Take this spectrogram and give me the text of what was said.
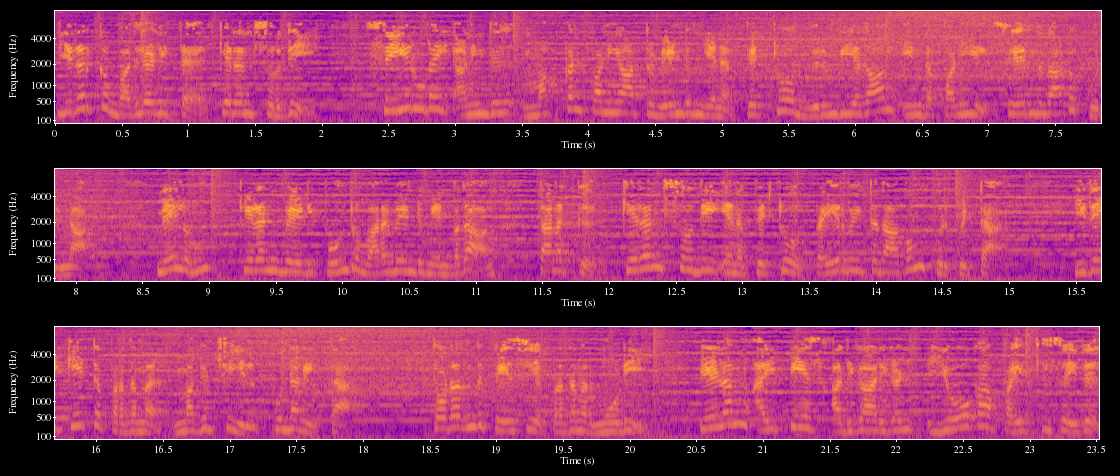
இதற்கு பதிலளித்த கிரண் ஸ்ருதி சீருடை அணிந்து மக்கள் பணியாற்ற வேண்டும் என பெற்றோர் விரும்பியதால் இந்த பணியில் சேர்ந்ததாக கூறினார். மேலும் கிரண்பேடி போன்று வர வேண்டும் என்பதால் தனக்கு கிரண் சுதி என பெற்றோர் பெயர் வைத்ததாகவும் குறிப்பிட்டார். இதை கேட்ட பிரதமர் மகிழ்ச்சியில் புன்னகைத்தார். தொடர்ந்து பேசிய பிரதமர் மோடி இளம் ஐபிஎஸ் அதிகாரிகள் யோகா பயிற்சி செய்து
